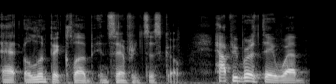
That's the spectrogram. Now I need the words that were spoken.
at Olympic Club in San Francisco. Happy birthday, Webb.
